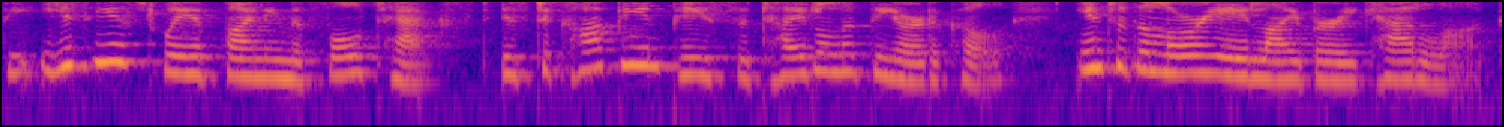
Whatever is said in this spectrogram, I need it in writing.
The easiest way of finding the full text is to copy and paste the title of the article into the Laurier Library catalog.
